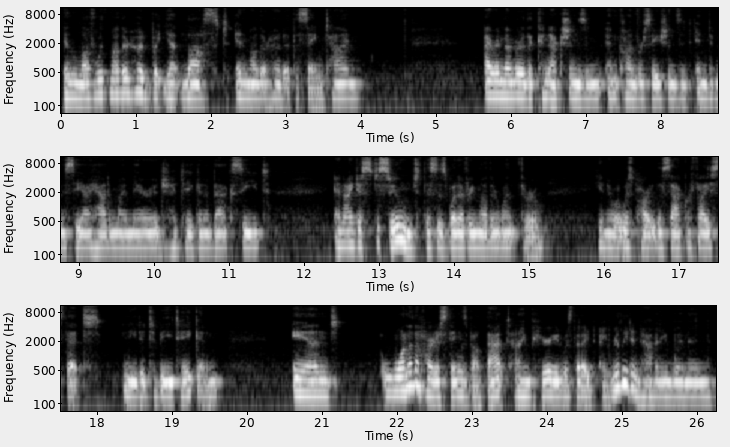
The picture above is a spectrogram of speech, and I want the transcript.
in love with motherhood, but yet lost in motherhood at the same time. I remember the connections and, and conversations and intimacy I had in my marriage had taken a back seat. And I just assumed this is what every mother went through. You know, it was part of the sacrifice that needed to be taken. And one of the hardest things about that time period was that I, I really didn't have any women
